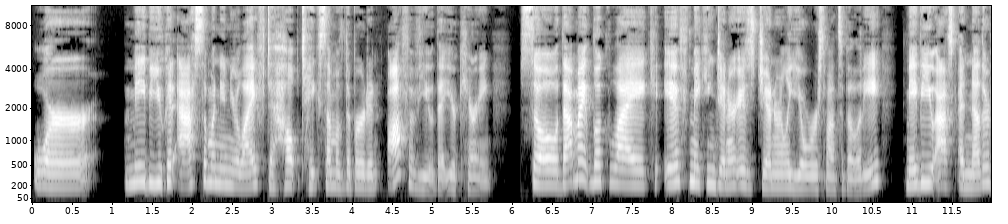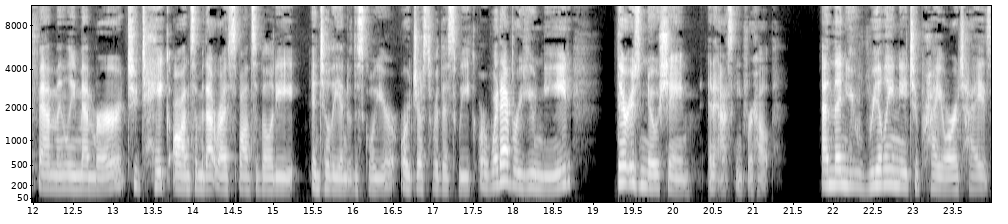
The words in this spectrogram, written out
Or maybe you could ask someone in your life to help take some of the burden off of you that you're carrying. So, that might look like if making dinner is generally your responsibility, maybe you ask another family member to take on some of that responsibility until the end of the school year or just for this week or whatever you need. There is no shame in asking for help. And then you really need to prioritize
